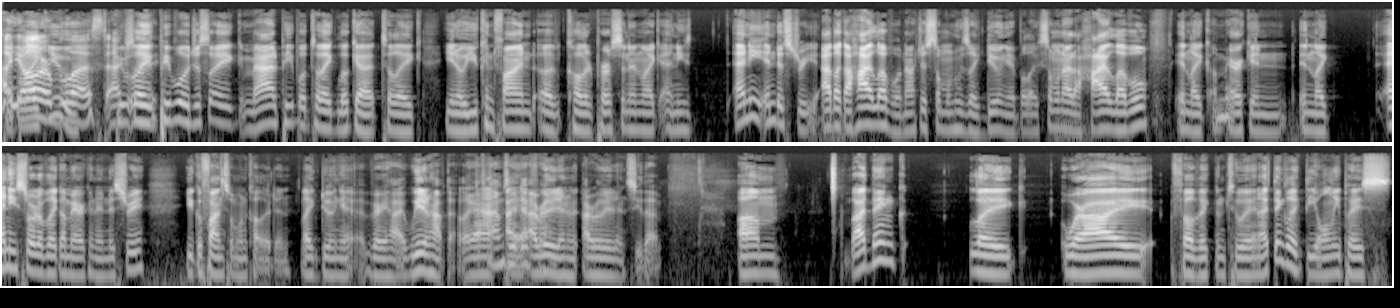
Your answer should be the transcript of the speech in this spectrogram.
people y'all like are you. blessed actually people like people are just like mad people to like look at to like you know you can find a colored person in like any any industry at like a high level not just someone who's like doing it but like someone at a high level in like american in like any sort of like american industry you could find someone colored in like doing it very high. We didn't have that. Like I, I, I really didn't i really didn't see that. Um but i think like where i fell victim to it and i think like the only place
